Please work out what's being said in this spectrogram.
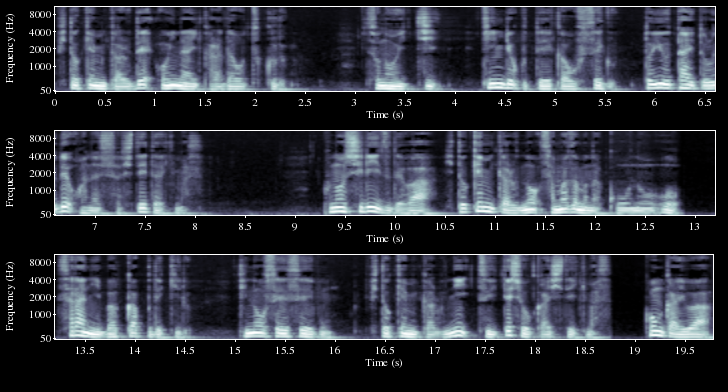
フィトケミカルで老いない体を作る。その1、筋力低下を防ぐというタイトルでお話しさせていただきます。このシリーズではヒトケミカルの様々な効能をさらにバックアップできる機能性成分フィトケミカルについて紹介していきます。今回は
